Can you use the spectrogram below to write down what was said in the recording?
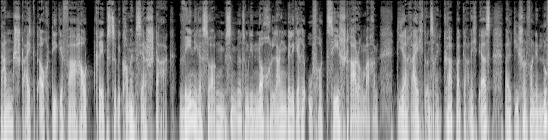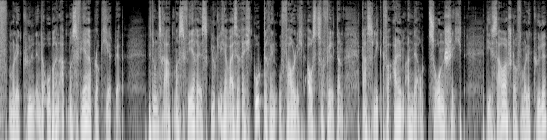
dann steigt auch die Gefahr, Hautkrebs zu bekommen, sehr stark. Weniger Sorgen müssen wir uns um die noch langwelligere UVC-Strahlung machen. Die erreicht unseren Körper gar nicht erst, weil die schon von den Luftmolekülen in der oberen Atmosphäre blockiert wird denn unsere Atmosphäre ist glücklicherweise recht gut darin, UV-Licht auszufiltern. Das liegt vor allem an der Ozonschicht. Die Sauerstoffmoleküle,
